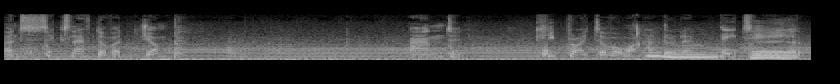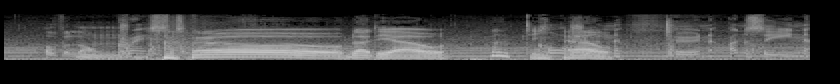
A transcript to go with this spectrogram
and six left of a jump. And keep right over 180. Uh, over long crest. Oh, bloody hell. Bloody hell. Turn unseen,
